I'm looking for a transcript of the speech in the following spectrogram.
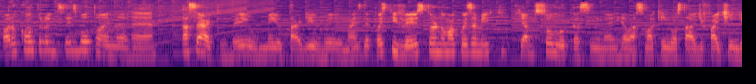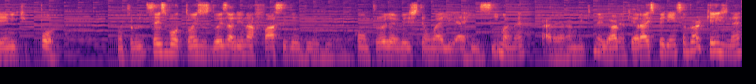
fora o controle de seis botões, né? É tá certo, veio meio tardio, veio, mas depois que veio se tornou uma coisa meio que, que absoluta, assim, né? Em relação a quem gostava de fighting game, tipo, pô, controle de seis botões, os dois ali na face do, do, do, controle, ao invés de ter um LR em cima, né? Cara, era muito melhor, porque era a experiência do arcade, né?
